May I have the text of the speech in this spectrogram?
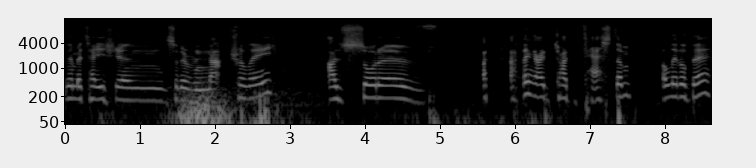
limitations sort of naturally, I sort of I, I think I tried to test them a little bit.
